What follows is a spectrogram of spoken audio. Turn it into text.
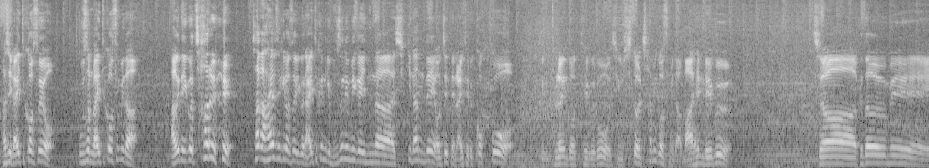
다시 라이트 껐어요. 우선 라이트 껐습니다. 아 근데 이거 차를 차가 하얀색이라서 이거 라이트 끄는 게 무슨 의미가 있나 싶긴 한데 어쨌든 라이트를 껐고 지금 블라인드 어택으로 지금 시도할 참인 것 같습니다. 마헨 레브 자, 그 다음에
